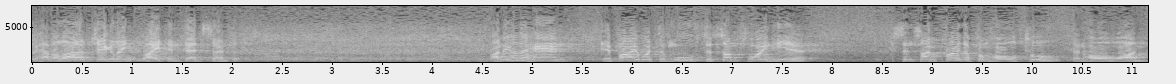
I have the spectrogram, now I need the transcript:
We have a lot of jiggling right in dead center. On the other hand, if I were to move to some point here, since I'm further from hole two than hole one,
